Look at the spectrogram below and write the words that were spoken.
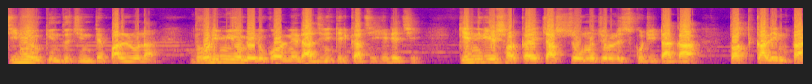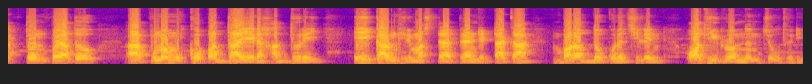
চিনেও কিন্তু চিনতে পারল না। ধর্মীয় মেরুকরণের রাজনীতির কাছে হেরেছে কেন্দ্রীয় সরকারের চারশো উনচল্লিশ কোটি টাকা তৎকালীন প্রাক্তন প্রয়াত আহ, পুনঃ মুখোপাধ্যায়ের হাত ধরেই এই কান্ধির মাস্টার প্ল্যান্টের টাকা বরাদ্দ করেছিলেন অধীর রঞ্জন চৌধুরী।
